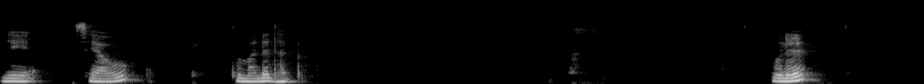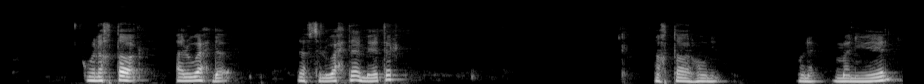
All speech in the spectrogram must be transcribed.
lier CAO ثم نذهب. هنا. ونختار الوحدة نفس الوحدة متر. نختار هنا هنا مانيويل.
